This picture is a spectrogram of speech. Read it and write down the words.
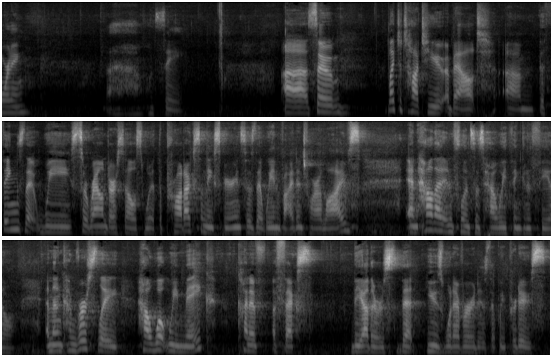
morning. Uh, let's see. Uh, so, I'd like to talk to you about um, the things that we surround ourselves with, the products and the experiences that we invite into our lives, and how that influences how we think and feel. And then conversely, how what we make kind of affects the others that use whatever it is that we produce.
